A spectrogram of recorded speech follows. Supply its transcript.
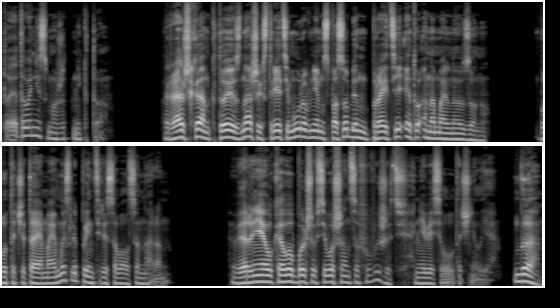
то этого не сможет никто. «Рашхан, кто из наших с третьим уровнем способен пройти эту аномальную зону?» Будто читая мои мысли, поинтересовался Наран. «Вернее, у кого больше всего шансов выжить?» — невесело уточнил я. «Да»,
